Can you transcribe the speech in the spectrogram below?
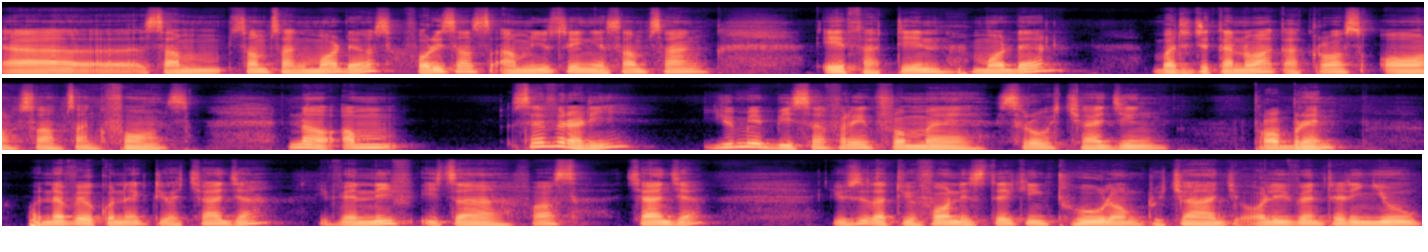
uh, some Samsung models. For instance, I'm using a Samsung A13 model, but it can work across all Samsung phones. Now, um, severally, you may be suffering from a slow charging problem. Whenever you connect your charger, even if it's a fast charger, you see that your phone is taking too long to charge or even telling you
